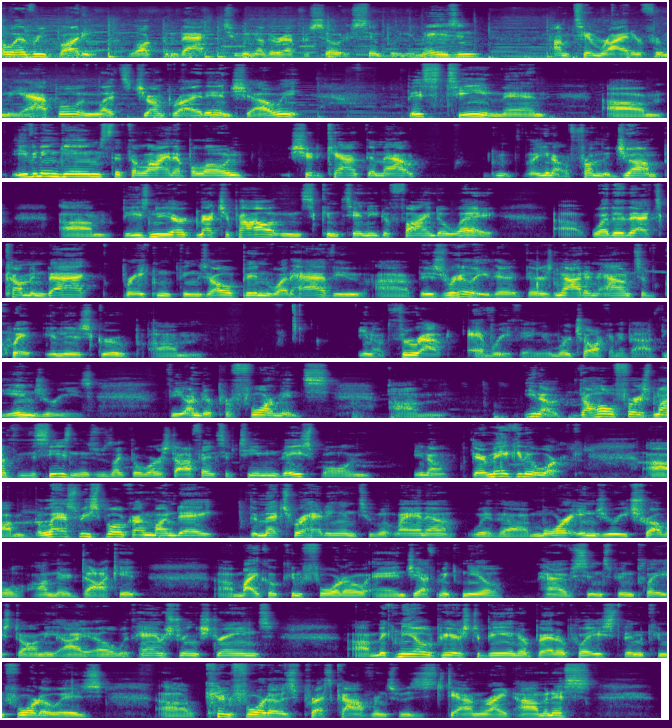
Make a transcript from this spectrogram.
Hello, everybody. Welcome back to another episode of Simply Amazing. I'm Tim Ryder from The Apple, and let's jump right in, shall we? This team, man, um, even in games that the lineup alone should count them out, you know, from the jump, um, these New York Metropolitans continue to find a way. Uh, whether that's coming back, breaking things open, what have you, uh, there's really there, there's not an ounce of quit in this group. Um, you know, throughout everything. And we're talking about the injuries, the underperformance. Um, you know, the whole first month of the season, this was like the worst offensive team in baseball. And, you know, they're making it work. Um, the last we spoke on Monday, the Mets were heading into Atlanta with uh, more injury trouble on their docket. Uh, Michael Conforto and Jeff McNeil have since been placed on the IL with hamstring strains. Uh, McNeil appears to be in a better place than Conforto is. Uh, Conforto's press conference was downright ominous.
